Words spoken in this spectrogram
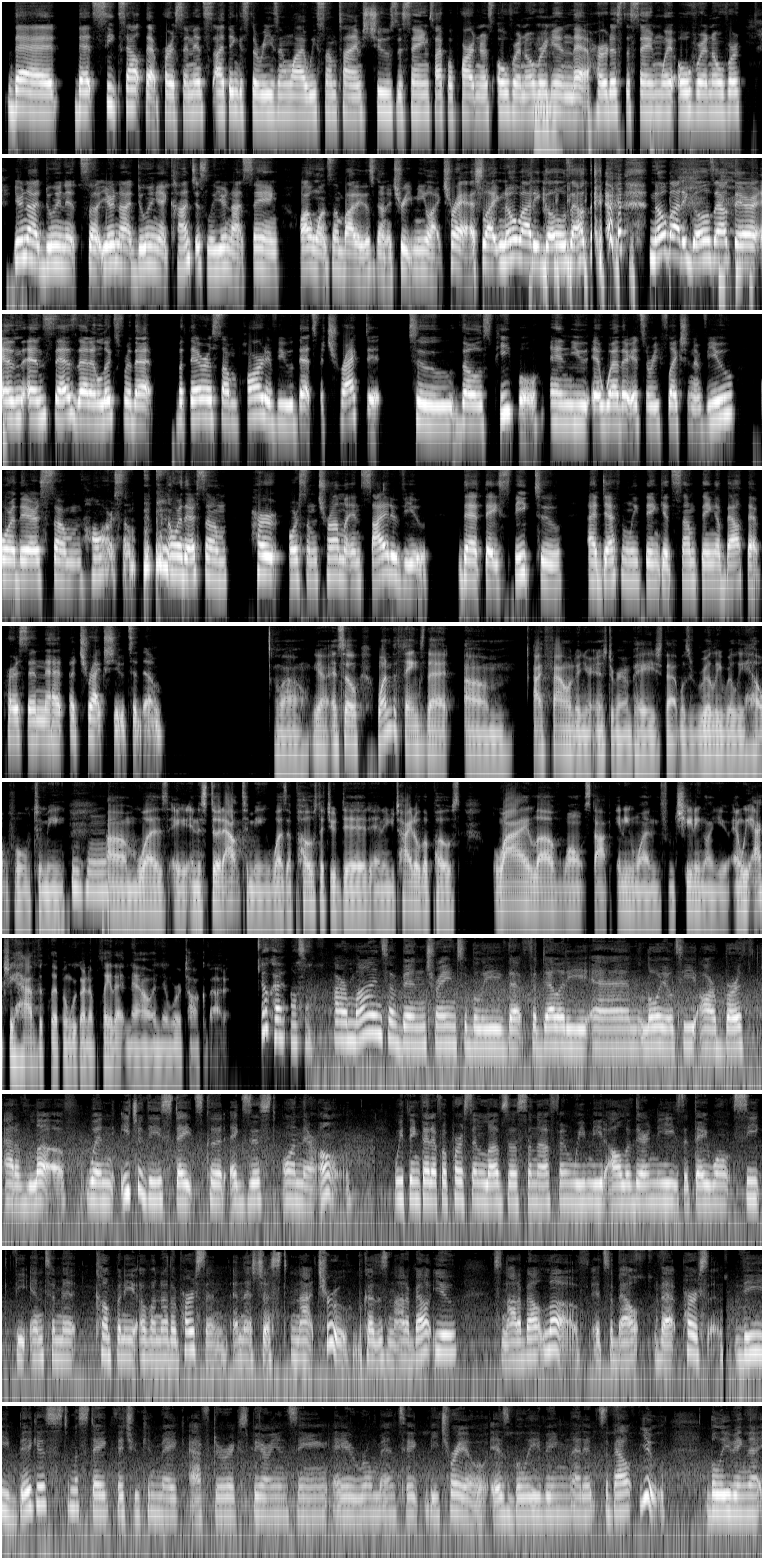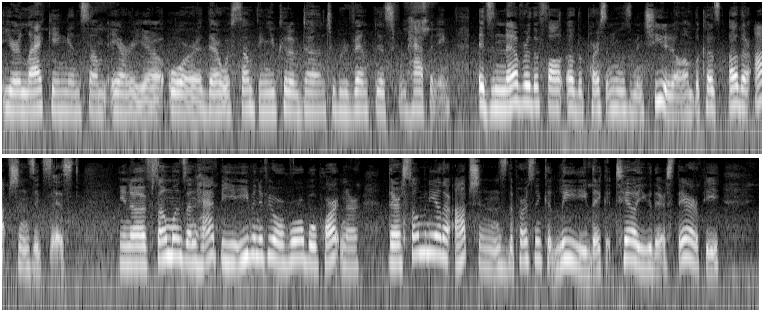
that that seeks out that person. It's I think it's the reason why we sometimes choose the same type of partners over and over mm. again that hurt us the same way over and over you're not doing it so you're not doing it consciously. You're not saying oh, i want somebody that's going to treat me like trash. Like nobody goes out there nobody goes out there and and says that and looks for that. But there is some part of you that's attracted to those people and you whether it's a reflection of you or there's some harm some or there's some hurt or some trauma inside of you that they speak to i definitely think it's something about that person that attracts you to them Wow. Yeah. And so one of the things that um, I found on your Instagram page that was really, really helpful to me Mhm. um, was a, and it stood out to me, was a post that you did. And you titled the post, Why Love Won't Stop Anyone from Cheating on You. And we actually have the clip and we're going to play that now and then we'll talk about it. Okay, awesome. Our minds have been trained to believe that fidelity and loyalty are birthed out of love when each of these states could exist on their own. We think that if a person loves us enough and we meet all of their needs, that they won't seek the intimate company of another person. And that's just not true because it's not about you. It's not about love. It's about that person. The biggest mistake that you can make after experiencing a romantic betrayal is believing that it's about you. Believing that you're lacking in some area or there was something you could have done to prevent this from happening. It's never the fault of the person who's been cheated on because other options exist. You know, if someone's unhappy, even if you're a horrible partner, there are so many other options. The person could leave, they could tell you there's therapy.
